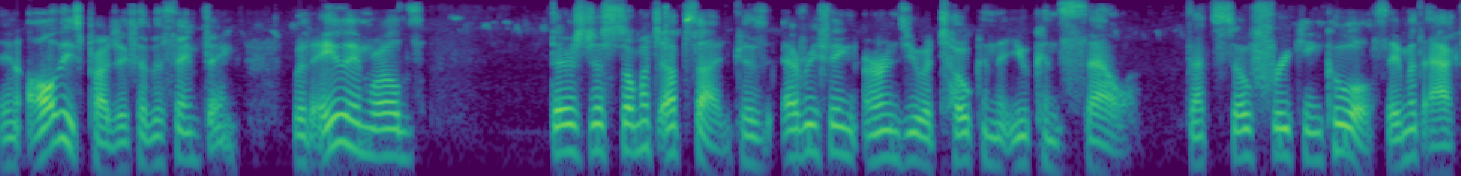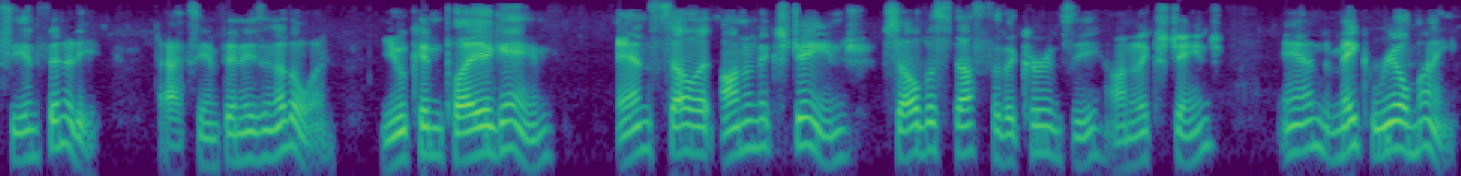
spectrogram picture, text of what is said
And all these projects have the same thing. With Alien Worlds, there's just so much upside because everything earns you a token that you can sell. That's so freaking cool. Same with Axie Infinity. Axie Infinity is another one. You can play a game and sell it on an exchange, sell the stuff for the currency on an exchange, and make real money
